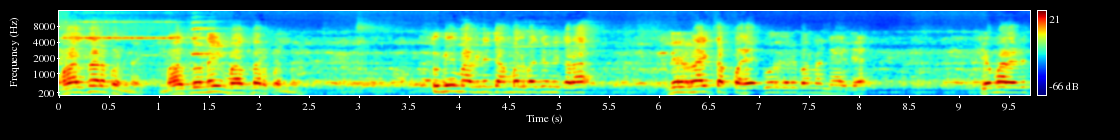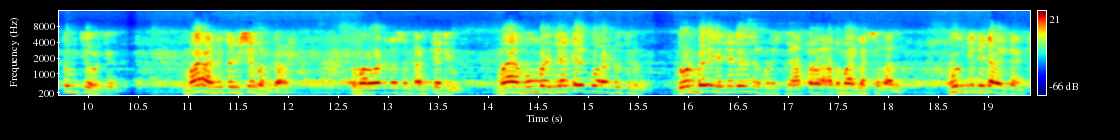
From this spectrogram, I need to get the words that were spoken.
माजणार पण नाही. माजलो नाही माजणार पण नाही. तुम्ही मागण्याची अंमलबजावणी करा. निर्णायक टप्पा आहे. गोरगरिबांना न्याय द्या. हे मराठी तुमचे होते. मारहाणीचा विषय बंद करा. तुम्हाला वाटत असेल धमक्या देऊ. माया मुंबईत एकही पोराट होतील दोन बळी घेतले देवेंद्र फडणवीसने आता आता माझ्या लक्षात आलं. खून किती करायचं आणखी?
